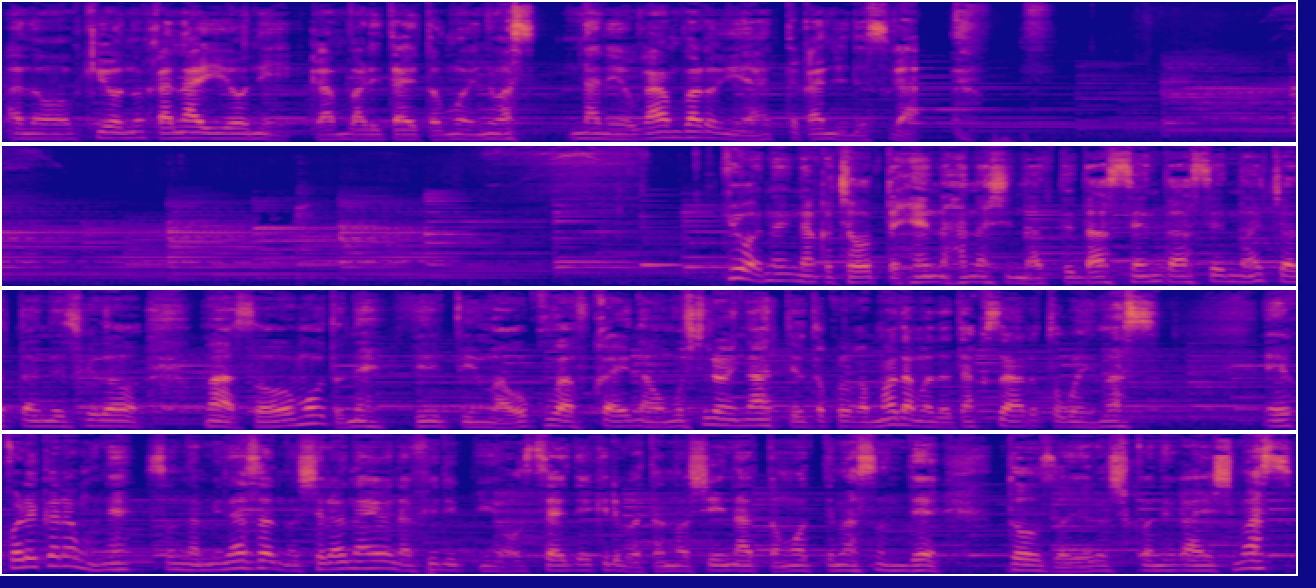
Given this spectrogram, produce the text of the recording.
あの、気を抜かないように頑張りたいと思います。何を頑張るんやって感じですが。今日はねなんかちょっと変な話になって脱線脱線になっちゃったんですけどまあそう思うとねフィリピンは奥が深いな面白いなっていうところがまだまだたくさんあると思います。えー、これからもねそんな皆さんの知らないようなフィリピンをお伝えできれば楽しいなと思ってますんでどうぞよろしくお願いします。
